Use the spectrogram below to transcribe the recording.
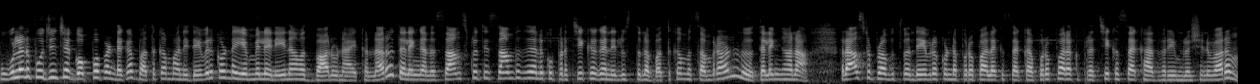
పువ్వులను పూజించే గొప్ప పండుగ బతుకమ్మ అని దేవరకొండ ఎమ్మెల్యే నీనావత్ బాలు నాయక్ అన్నారు. తెలంగాణ సాంస్కృతి సాంప్రదాయాలకు ప్రత్యేకగా నిలుస్తున్న బతుకమ్మ సంబరాలను తెలంగాణ రాష్ట్ర ప్రభుత్వం దేవరకొండ పురపాలక శాఖ పురపాలక ప్రత్యేక శాఖ ఆధ్వర్యంలో శనివారం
